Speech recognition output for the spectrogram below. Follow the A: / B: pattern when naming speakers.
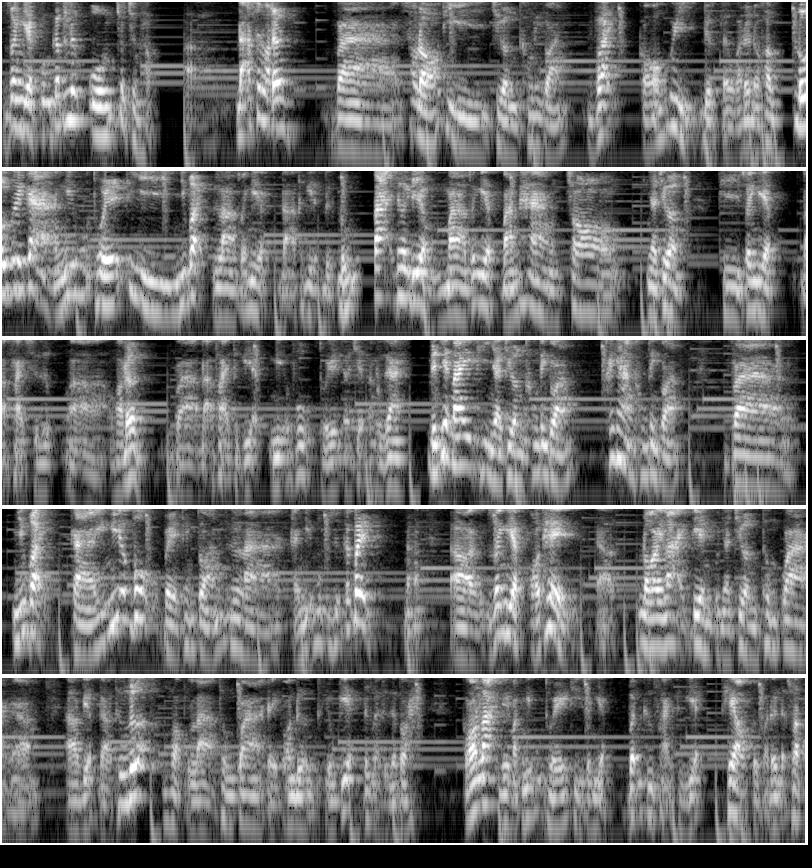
A: doanh nghiệp cung cấp nước uống cho trường học ờ, đã xuất hóa đơn và sau đó thì trường không thanh toán. Vậy có hủy được tờ hóa đơn đó không? Đối với cả nghĩa vụ thuế thì như vậy là doanh nghiệp đã thực hiện được đúng. Tại thời điểm mà doanh nghiệp bán hàng cho nhà trường thì doanh nghiệp đã phải sử dụng uh, hóa đơn và đã phải thực hiện nghĩa vụ thuế giá trị tăng đầu ra. Đến hiện nay thì nhà trường không thanh toán khách hàng không thanh toán và như vậy cái nghĩa vụ về thanh toán là cái nghĩa vụ giữa các bên Đó. À, doanh nghiệp có thể à, đòi lại tiền của nhà trường thông qua à, à, việc à, thương lượng hoặc là thông qua cái con đường khiếu kiện tức là được ra tòa. Còn lại về mặt nghĩa vụ thuế thì doanh nghiệp vẫn cứ phải thực hiện theo tờ hóa đơn đã xuất.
